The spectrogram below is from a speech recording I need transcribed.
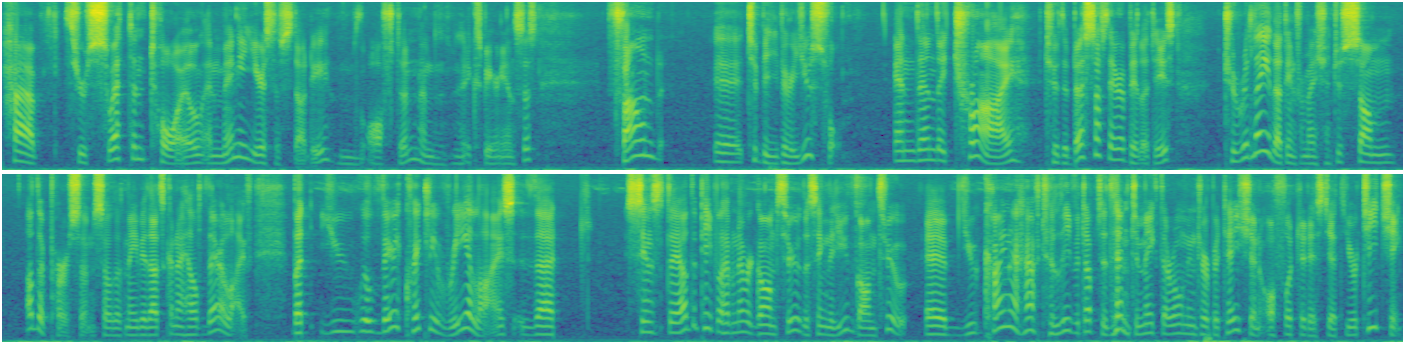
have through sweat and toil and many years of study, often and experiences, found uh, to be very useful. And then they try to the best of their abilities to relay that information to some other person so that maybe that's going to help their life. But you will very quickly realize that since the other people have never gone through the thing that you've gone through, uh, you kind of have to leave it up to them to make their own interpretation of what it is that you're teaching.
